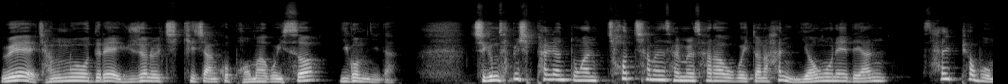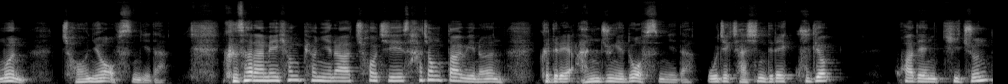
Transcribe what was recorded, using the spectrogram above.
왜 장로들의 유전을 지키지 않고 범하고 있어? 이겁니다. 지금 38년 동안 처참한 삶을 살아오고 있던 한 영혼에 대한 살펴봄은 전혀 없습니다. 그 사람의 형편이나 처지, 사정 따위는 그들의 안중에도 없습니다. 오직 자신들의 구격화된 기준,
